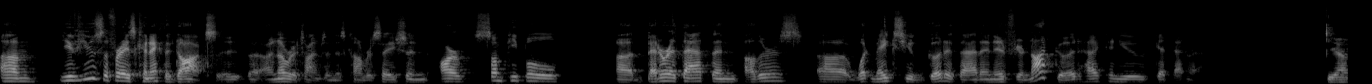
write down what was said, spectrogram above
Um, You've used the phrase connect the dots uh, a number of times in this conversation. Are some people uh, better at that than others? Uh, what makes you good at that? And if you're not good, how can you get better at it? Yeah,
